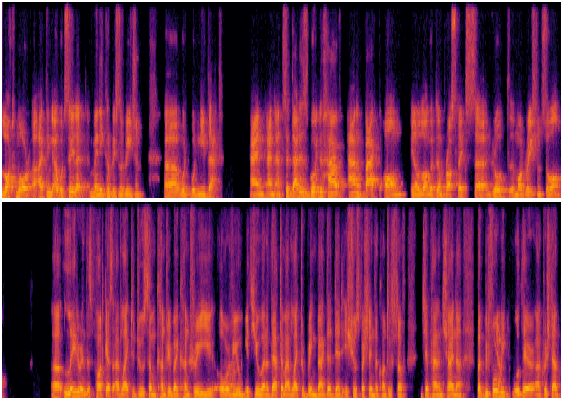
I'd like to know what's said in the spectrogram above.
lot more. I think I would say that many countries in the region uh, would, would need that and and and so that is going to have an impact on you know longer term prospects, uh, growth, moderation, so on. Uh, later in this podcast, I'd like to do some country by country overview with you. And at that time, I'd like to bring back the debt issue, especially in the context of Japan and China. But before yeah. we go there, uh, Krishna,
